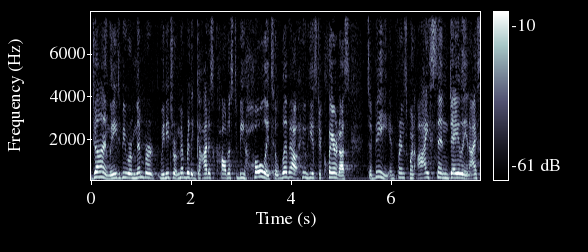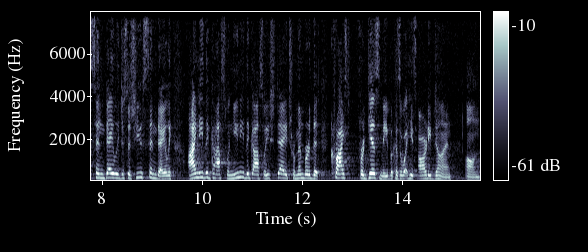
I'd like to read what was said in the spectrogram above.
done. We need to be remember we need to remember that God has called us to be holy, to live out who He has declared us to be. And friends, when I sin daily, and I sin daily just as you sin daily, I need the gospel, and you need the gospel each day to remember that Christ forgives me because of what he's already done on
